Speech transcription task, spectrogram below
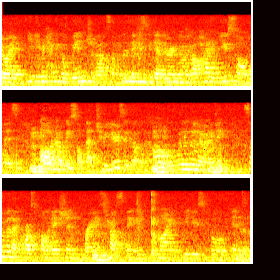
Mm. just enjoy even having a whinge about some of the things Mm. together and going, oh, how did you solve this? mhm. Oh, no, we solved that two years ago. Oh, what did you know? I think some of that cross-pollination, brains trusting might be useful in Yeah.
